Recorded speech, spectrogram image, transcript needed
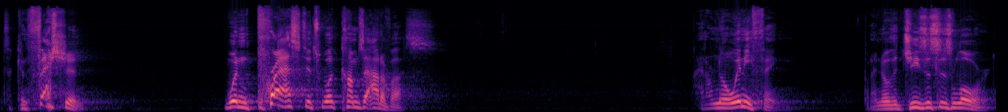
It's a confession. When pressed, it's what comes out of us. I don't know anything, but I know that Jesus is Lord.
